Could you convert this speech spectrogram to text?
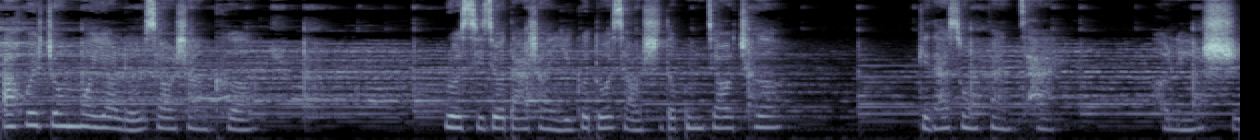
阿辉周末要留校上课，若曦就搭上一个多小时的公交车给他送饭菜和零食，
